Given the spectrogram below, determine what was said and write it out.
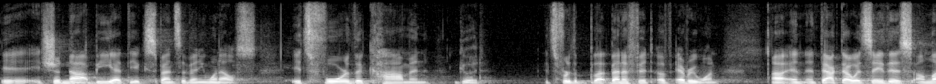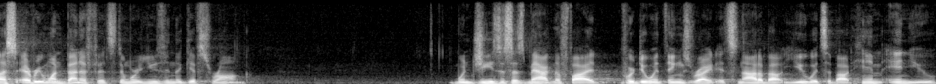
it, it should not be at the expense of anyone else. It's for the common good, it's for the benefit of everyone. Uh, and in fact, I would say this unless everyone benefits, then we're using the gifts wrong when Jesus is magnified, we're doing things right. It's not about you, it's about Him in you.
